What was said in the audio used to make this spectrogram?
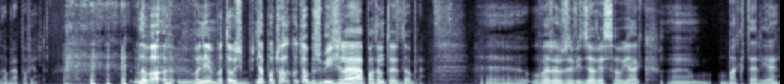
Dobra, powiem to. No bo, bo, nie, bo to na początku to brzmi źle, a potem to jest dobre. E, uważam, że widzowie są jak e, bakterie,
